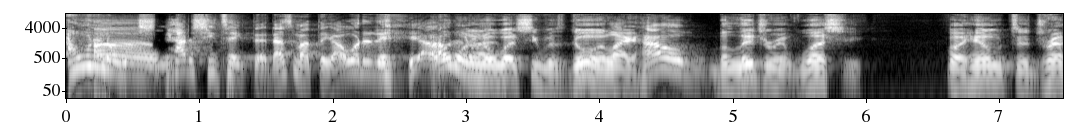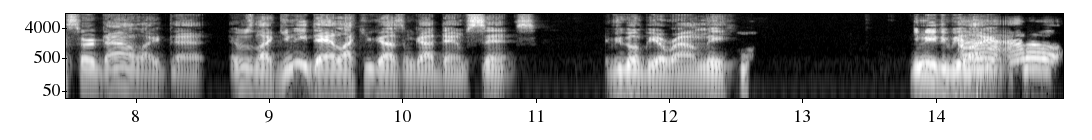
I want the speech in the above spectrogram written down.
I want to know um, she, how did she take that. That's my thing. I wanted to. I, I want to know what she was doing. Like, how belligerent was she for him to dress her down like that? It was like you need to act like you got some goddamn sense if you're gonna be around me. You need to be like I, I, don't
